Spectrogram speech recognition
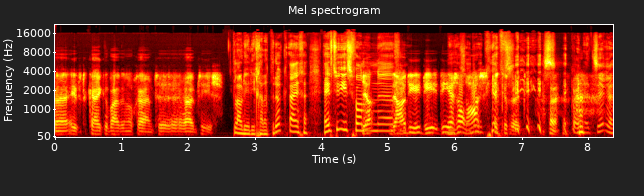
eh, even te kijken waar er nog ruimte, ruimte is. Claudia, die gaat het druk krijgen. Heeft u iets van ja, een... eh, nou, die, die, die is al hartstikke druk. ik kan net zeggen.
